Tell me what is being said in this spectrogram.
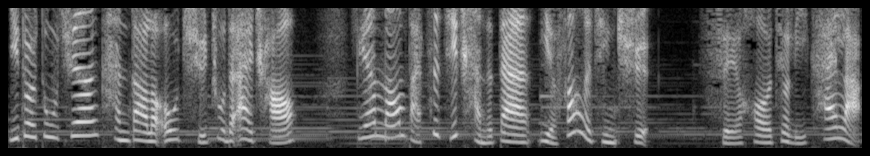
一对杜鹃看到了欧渠筑的爱巢。连忙把自己产的蛋也放了进去，随后就离开了。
